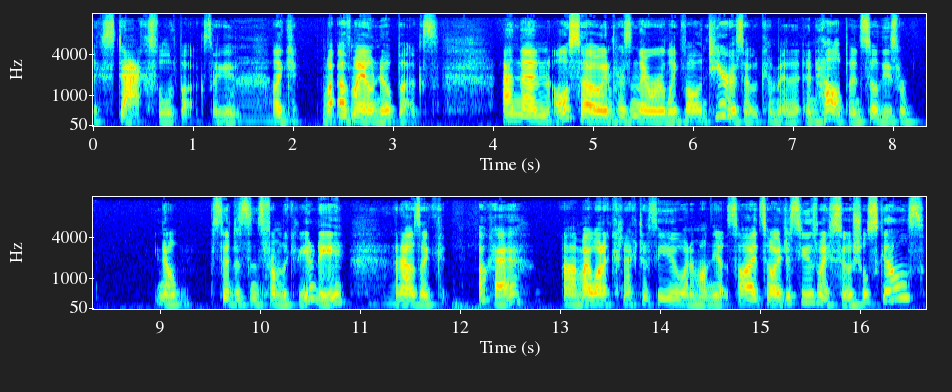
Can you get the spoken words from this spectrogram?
like stacks full of books, like it- like my, of my own notebooks. And then also in prison, there were like volunteers that would come in and help, and so these were, you know, citizens from the community, and mm-hmm. I was like, okay, um, I want to connect with you when I'm on the outside. So I just use my social skills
